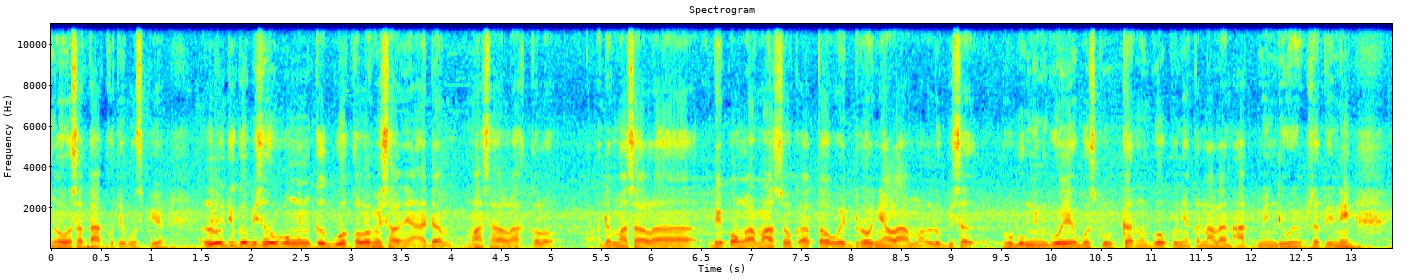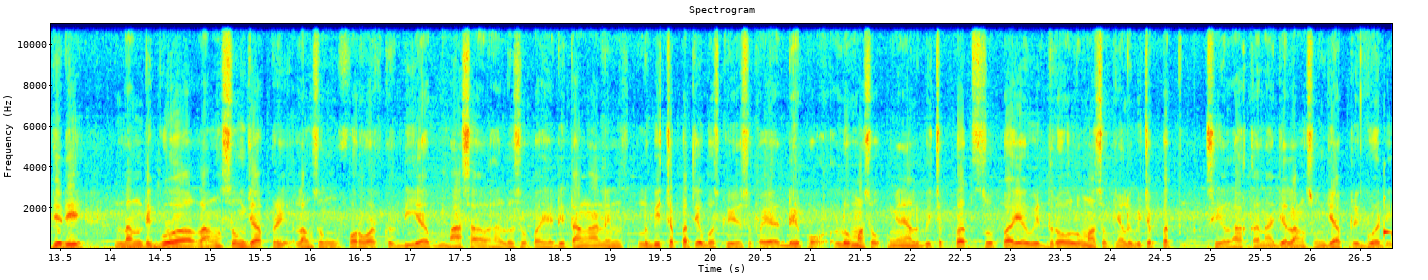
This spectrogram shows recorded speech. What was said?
nggak usah takut ya bosku ya lu juga bisa hubungin ke gua kalau misalnya ada masalah kalau ada masalah depo nggak masuk atau withdrawnya lama lu bisa hubungin gue ya bosku. Karena gue punya kenalan admin di website ini. Jadi nanti gue langsung japri langsung forward ke dia masalah lu supaya ditanganin lebih cepet ya bosku ya supaya depo lu masuknya lebih cepet supaya withdraw lu masuknya lebih cepet silahkan aja langsung japri gue di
